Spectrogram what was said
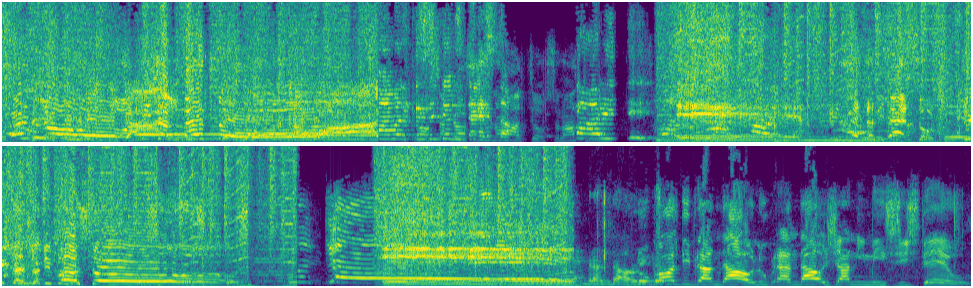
Ricevendo! Ah, ma che No, segno di sono alto, sono alto. Vai. Difesa diverso! Difesa diverso! Brandao, Lu gol di Brandao, Lu Brandao, Gianni Misisdeu.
